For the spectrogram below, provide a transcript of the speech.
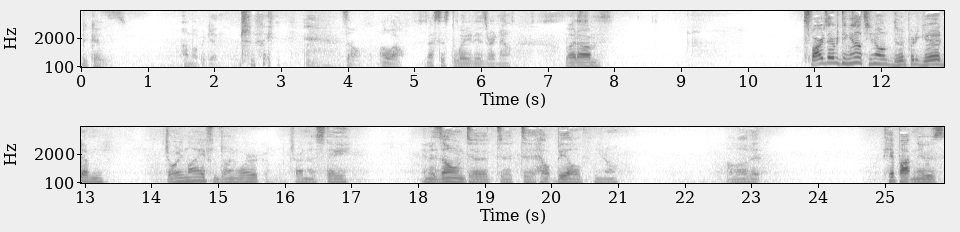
because I'm up again. so, oh well, that's just the way it is right now. But um, as far as everything else, you know, I'm doing pretty good. I'm enjoying life, enjoying work. I'm trying to stay in a zone to, to, to help build, you know. I love it. Hip hop news.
